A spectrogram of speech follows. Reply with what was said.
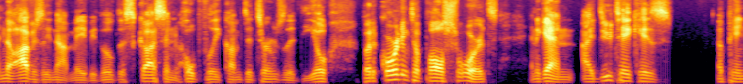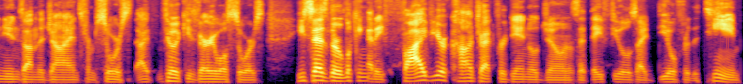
and they'll obviously not maybe they'll discuss and hopefully come to terms with a deal. But according to Paul Schwartz, and again, I do take his opinions on the Giants from source. I feel like he's very well sourced. He says they're looking at a five year contract for Daniel Jones that they feel is ideal for the team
